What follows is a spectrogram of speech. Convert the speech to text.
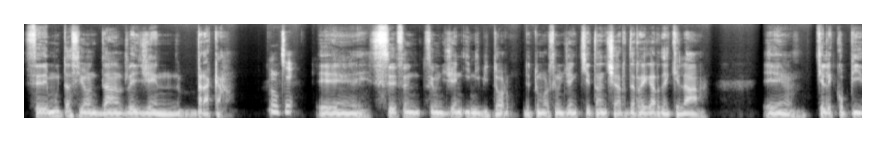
c'est des mutations dans les gènes BRCA. OK. Et c'est un, c'est un gène inhibiteur de tumeur, c'est un gène qui est en charge de regarder que, la, eh, que les copies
